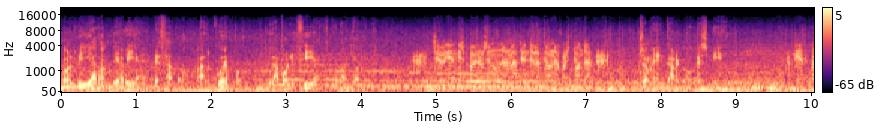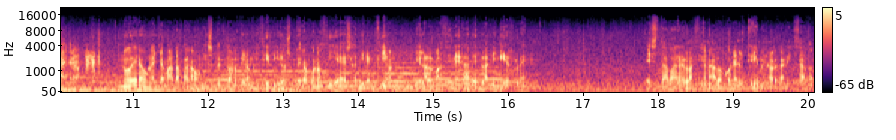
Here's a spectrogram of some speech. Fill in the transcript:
Volví a donde había empezado, al cuerpo, la policía Nueva York. Se oyen disparos en un almacén de la zona. Respondan. Yo me encargo, es mío. 10-4. No era una llamada para un inspector de homicidios, pero conocía esa dirección. El almacén era de Vladimir Len. Estaba relacionado con el crimen organizado.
